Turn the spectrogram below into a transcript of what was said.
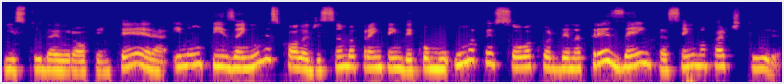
e estuda a Europa inteira, e não pisa em uma escola de samba para entender como uma pessoa coordena 300 sem uma partitura.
